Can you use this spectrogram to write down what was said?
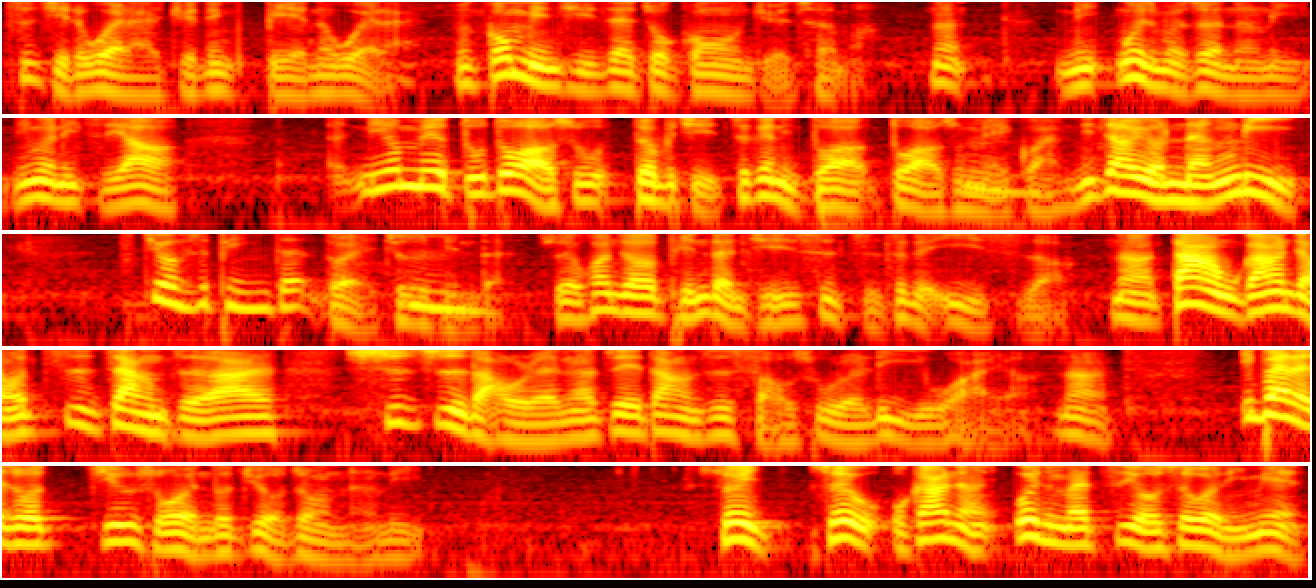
自己的未来，决定别人的未来。因为公民其实在做公共决策嘛。那你为什么有这个能力？因为你只要你又没有读多少书，对不起，这跟你多少多少书没关。你只要有能力，就是平等。对，就是平等。所以换句话说，平等其实是指这个意思啊。那当然，我刚刚讲的智障者啊、失智老人啊，这些当然是少数的例外啊。那一般来说，几乎所有人都具有这种能力，所以，所以我刚刚讲，为什么在自由社会里面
